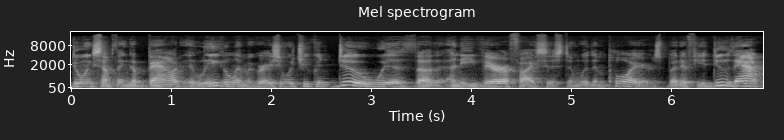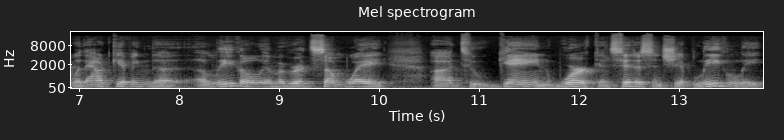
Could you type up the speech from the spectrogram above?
doing something about illegal immigration, which you can do with uh, an e-verify system with employers. But if you do that without giving the illegal immigrants some way uh, to gain work and citizenship legally,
